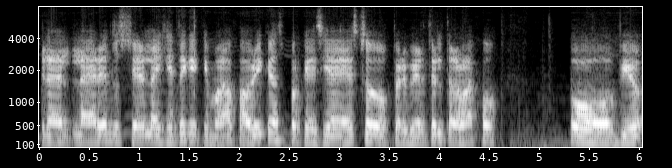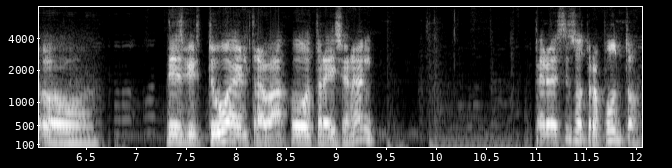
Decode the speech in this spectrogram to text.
la, era industrial hay gente que quemaba fábricas porque decía esto pervierte el trabajo o, o desvirtúa el trabajo tradicional. Pero ese es otro punto.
